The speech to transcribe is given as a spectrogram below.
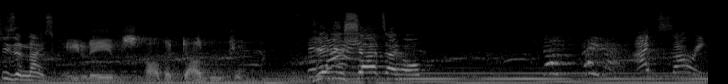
She's a nice girl. He leaves for the dungeon. Give your shots, I hope? Don't say that. I'm sorry.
